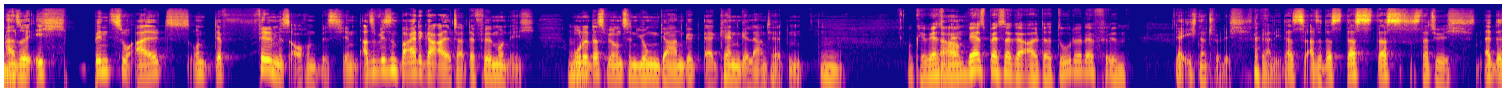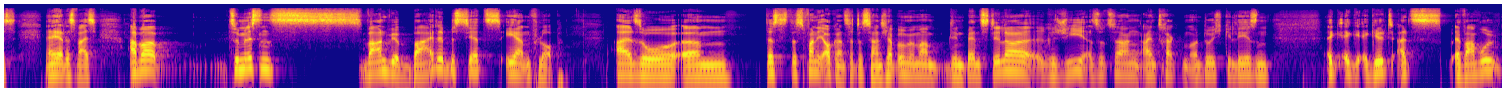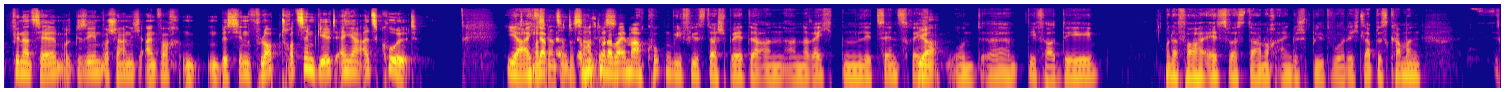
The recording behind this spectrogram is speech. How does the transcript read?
Also ich bin zu alt und der Film ist auch ein bisschen. Also wir sind beide gealtert, der Film und ich, ohne dass wir uns in jungen Jahren äh, kennengelernt hätten. Okay, wer ist, Ja. wer ist besser gealtert, du oder der Film? Ja, ich natürlich, Bernie. Das, also das, das, das ist natürlich, das, naja, das weiß ich. Aber zumindestens waren wir beide bis jetzt eher ein Flop. Also, ähm, das, das fand ich auch ganz interessant. Ich habe irgendwann mal den Ben Stiller Regie sozusagen Eintrag mal durchgelesen. Er, er, er gilt als, er war wohl finanziell gesehen wahrscheinlich einfach ein, ein bisschen Flop. Trotzdem gilt er ja als Kult. Ja, ich glaube, ganz da, muss man aber immer auch gucken, wie viel es da später an, an Rechten, Lizenzrechten Ja. und äh, DVD oder VHS, was da noch eingespielt wurde. Ich glaube, das kann man,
